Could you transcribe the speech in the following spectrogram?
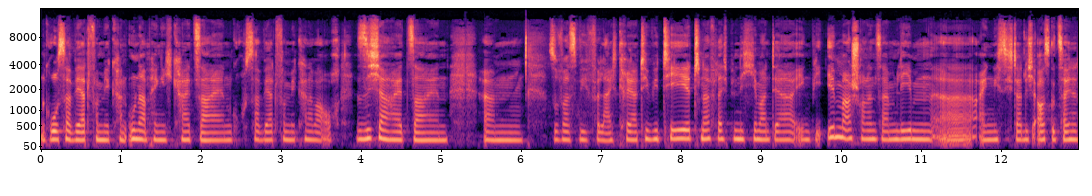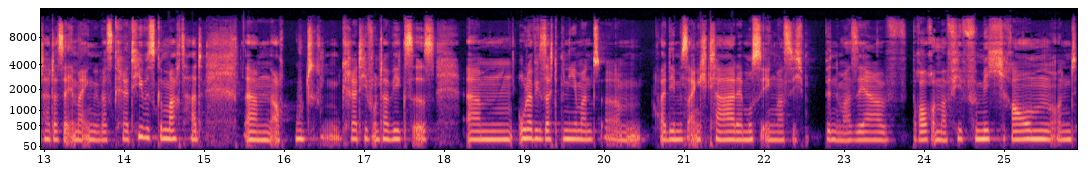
großer Wert von mir kann Unabhängigkeit sein großer Wert von mir kann aber auch Sicherheit sein, ähm, sowas wie vielleicht Kreativität. Ne? Vielleicht bin ich jemand, der irgendwie immer schon in seinem Leben äh, eigentlich sich dadurch ausgezeichnet hat, dass er immer irgendwie was Kreatives gemacht hat, ähm, auch gut kreativ unterwegs ist. Ähm, oder wie gesagt, ich bin jemand, ähm, bei dem ist eigentlich klar, der muss irgendwas, ich bin immer sehr, brauche immer viel für mich Raum und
